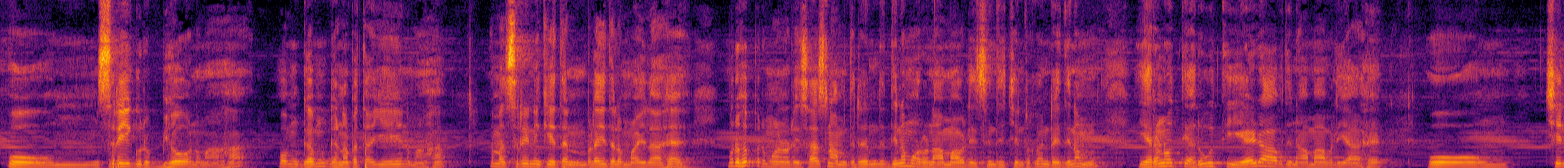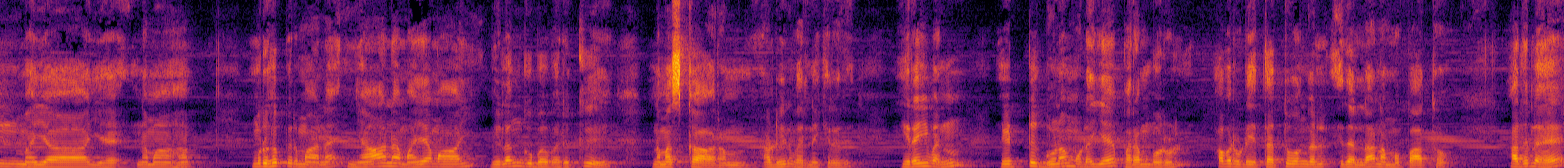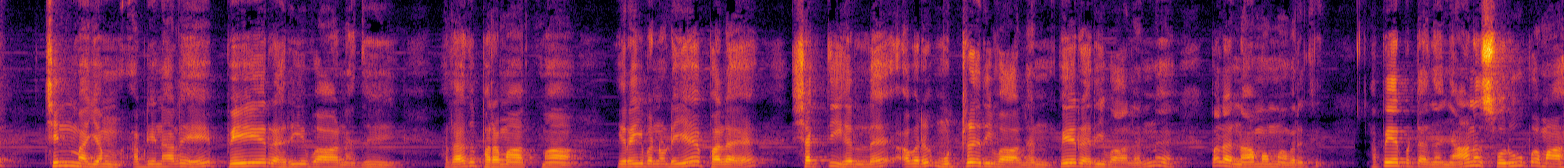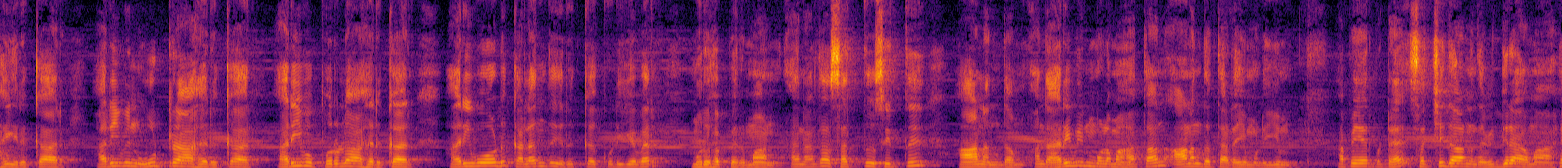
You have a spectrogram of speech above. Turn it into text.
ஓம் ஸ்ரீ குருப்பியோ நம ஓம் கம் கணபதையே நம நம்ம ஸ்ரீநிகேதன் வலைதளம் வாயிலாக முருகப்பெருமானுடைய சாஸ்திரநாமத்திலிருந்து தினம் ஒரு நாமாவளி சிந்திச்சுருக்கோம் இன்றைய தினம் இரநூத்தி அறுபத்தி ஏழாவது நாமாவளியாக ஓம் சின்மயாய நமாக முருகப்பெருமான ஞானமயமாய் விளங்குபவருக்கு நமஸ்காரம் அப்படின்னு வர்ணிக்கிறது. இறைவன் எட்டு குணமுடைய பரம்பொருள். அவருடைய தத்துவங்கள் இதெல்லாம் நம்ம பார்த்தோம். அதில் சின்மயம் அப்படின்னாலே பேரறிவானது. அதாவது பரமாத்மா. இறைவனுடைய பல சக்திகளில் அவர் முற்றறிவாளன் பேரறிவாளன்னு பல நாமம் அவருக்கு. அப்பேற்பட்ட அந்த ஞானஸ்வரூபமாக இருக்கார். அறிவின் ஊற்றாக இருக்கார். அறிவு பொருளாக இருக்கார். அறிவோடு கலந்து இருக்கக்கூடியவர் முருகப்பெருமான். அதனால தான் சத்து சித்து ஆனந்தம். அந்த அறிவின் மூலமாகத்தான் ஆனந்தத்தை அடைய முடியும். அப்பேற்பட்ட சச்சிதானந்த விக்கிரகமாக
